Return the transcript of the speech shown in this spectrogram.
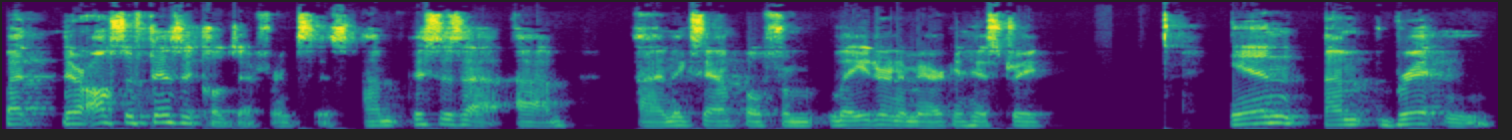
but there are also physical differences. Um, this is a um, an example from later in American history. In Britain,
